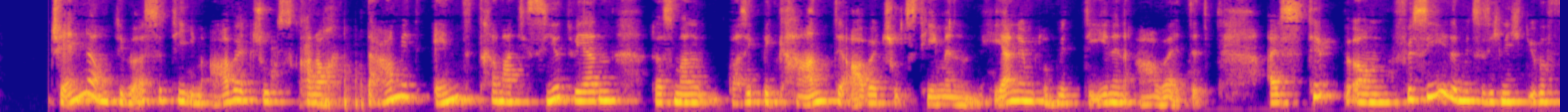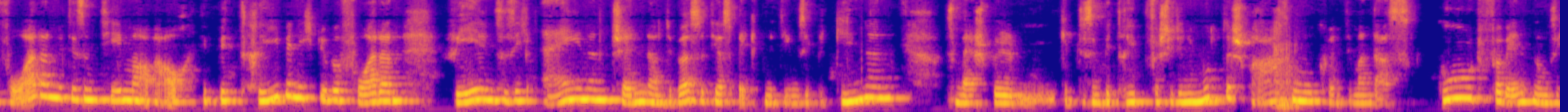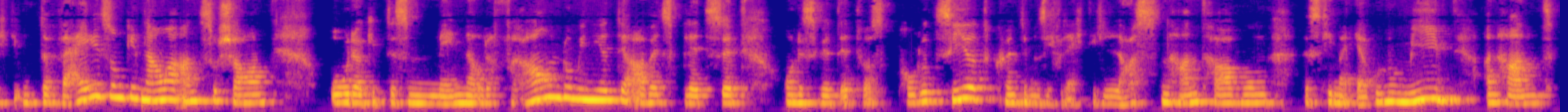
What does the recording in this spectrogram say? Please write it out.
Gender und Diversity im Arbeitsschutz kann auch damit entdramatisiert werden, dass man quasi bekannte Arbeitsschutzthemen hernimmt und mit denen arbeitet. Als Tipp ähm, für Sie, damit Sie sich nicht überfordern mit diesem Thema, aber auch die Betriebe nicht überfordern, wählen Sie sich einen Gender- und Diversity-Aspekt, mit dem Sie beginnen. Zum Beispiel gibt es im Betrieb verschiedene Muttersprachen, könnte man das gut verwenden, um sich die Unterweisung genauer anzuschauen? Oder gibt es Männer- oder Frauendominierte Arbeitsplätze und es wird etwas produziert? Könnte man sich vielleicht die Lastenhandhabung, das Thema Ergonomie anhand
